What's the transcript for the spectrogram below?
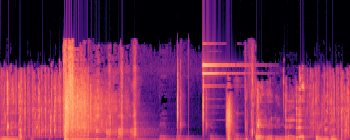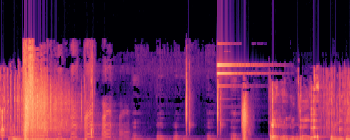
Mm. Nói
